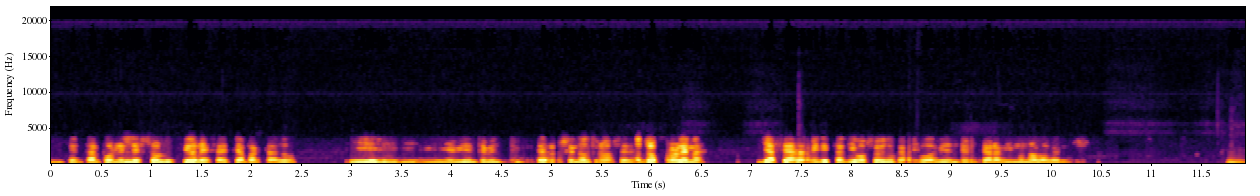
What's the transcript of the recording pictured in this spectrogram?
intentar ponerle soluciones a este apartado y, evidentemente meternos en otros, en otros problemas, ya sean administrativos o educativos, evidentemente ahora mismo no lo vemos. Mm.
